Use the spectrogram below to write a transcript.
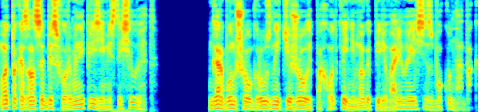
Вот показался бесформенный приземистый силуэт. Горбун шел грузной тяжелой походкой, немного переваливаясь сбоку на бок.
